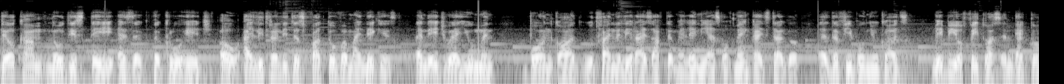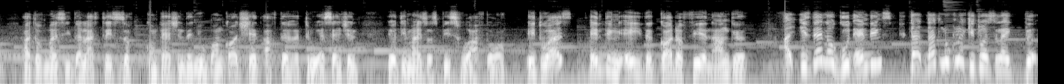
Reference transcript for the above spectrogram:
they'll come know this day as the, the cruel age. Oh, I literally just fucked over my niggas, an age where human born God would finally rise after millennia of mankind's struggle as the feeble new gods. Maybe your fate was an actor out of mercy, the last traces of compassion the newborn God shed after her true ascension your demise was peaceful after all. It was? Ending A, the god of fear and hunger. Uh, is there no good endings? That that looked like it was like the,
